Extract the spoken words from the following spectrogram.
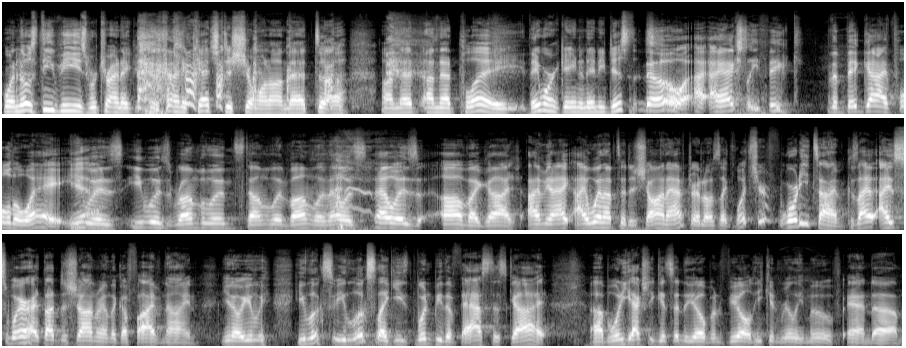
when those DBs were trying to were trying to catch Deshaun on that uh, on that on that play, they weren't gaining any distance. No, I, I actually think the big guy pulled away. He Yeah. was he was rumbling, stumbling, bumbling. That was that was oh my gosh. I mean, I, I went up to Deshaun after and I was like, "What's your 40 time?" Because I, I swear I thought Deshaun ran like a five nine. You know, he he looks he looks like he wouldn't be the fastest guy, uh, but when he actually gets into the open field, he can really move. And um,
